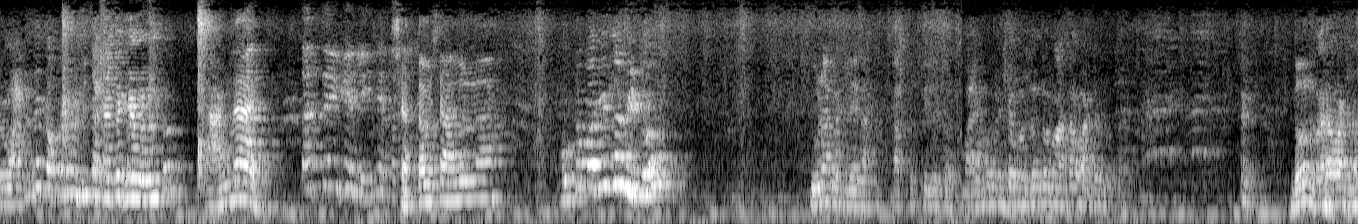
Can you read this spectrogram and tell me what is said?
वाटलं नाही कपडे उशी टाकायचं घे म्हणून तो? तर ते गेली शतावशी आलो ना. फोटो बघितला मी तो. चिवडा भेटलेला पाच किलो बायकोपेक्षा वजन तो मासा वाटत होता. दोन बरा वाटला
